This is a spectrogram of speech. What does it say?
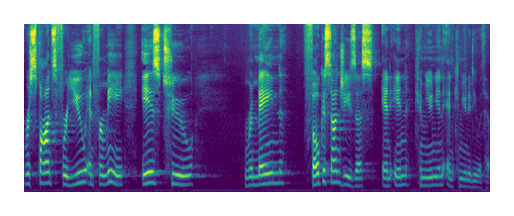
response for you and for me is to remain focused on Jesus and in communion and community with Him.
